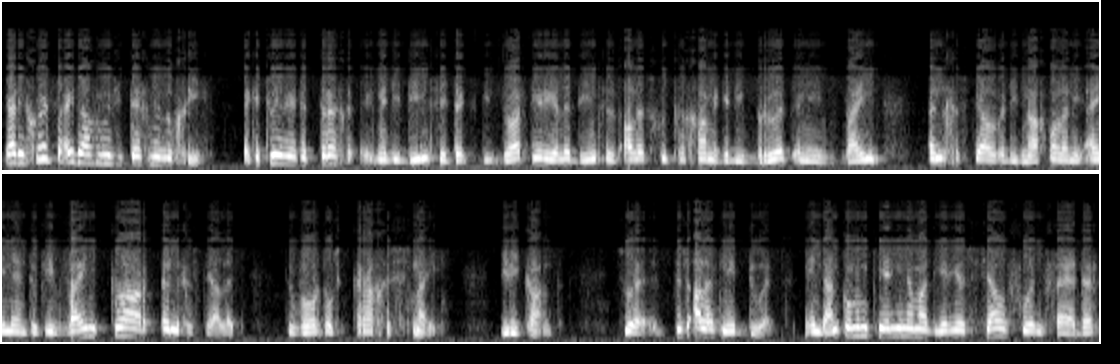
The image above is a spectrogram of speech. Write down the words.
Ja, die grootste uitdaging is die tegnologie. Ek het 2 weke terug met die diens het ek die dwarsteer hele diens het alles goed gegaan. Ek het die brood en die wyn ingestel vir die nagmaal aan die einde en toe ek die wyn klaar ingestel het, toe word ons krag gesny hierdie kant. So dis alles net dood. En dan kommunikeer jy nou maar deur jou selfoon verder.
